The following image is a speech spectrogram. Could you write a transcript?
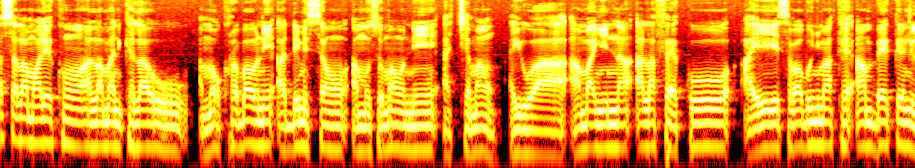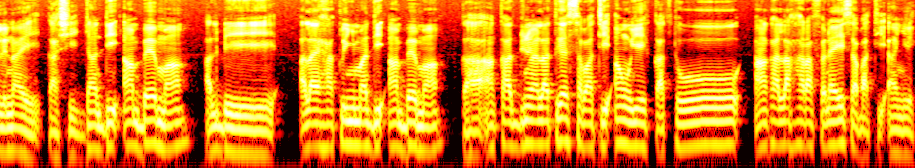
asalamualekum an lamanikɛlaw a mɔgɔkɔrɔbaw ni a denmisɛnw a musomanw ni a cɛmanw ayiwa an b'a ɲinina ala fɛ ko a ye sababu ɲuman kɛ an bɛɛ kelen kelenna ye ka si jan di an bɛɛ ma halibi ala ye hakili ɲuman di an bɛɛ ma ka an ka dunuɲalatigɛ sabati anw ye ka to an ka lahara fɛnɛ ye sabati an ye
